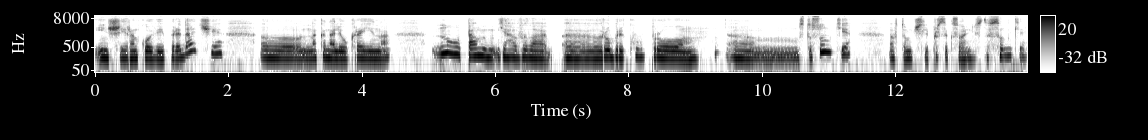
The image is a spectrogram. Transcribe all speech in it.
іншій ранковій передачі е, на каналі Україна. Ну, там я вела е, рубрику про е, стосунки, в тому числі про сексуальні стосунки.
